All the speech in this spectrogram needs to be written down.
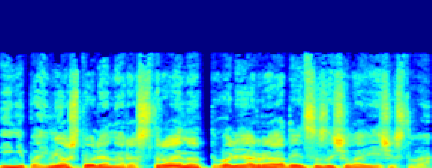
И не поймешь, то ли она расстроена, то ли радуется за человечество.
